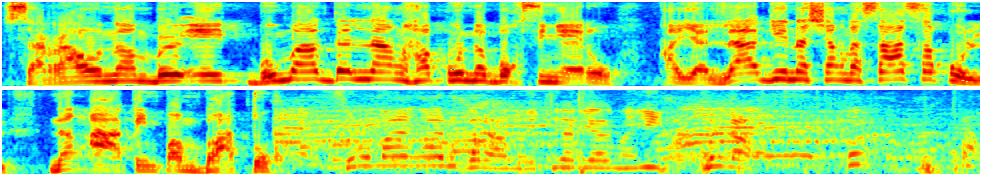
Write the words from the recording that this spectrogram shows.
Sa round number 8, bumagal na ang hapon na boksingero. Kaya lagi na siyang nasasapul ng ating pambato. その前があるからあのいきなりあの右これがポンパン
